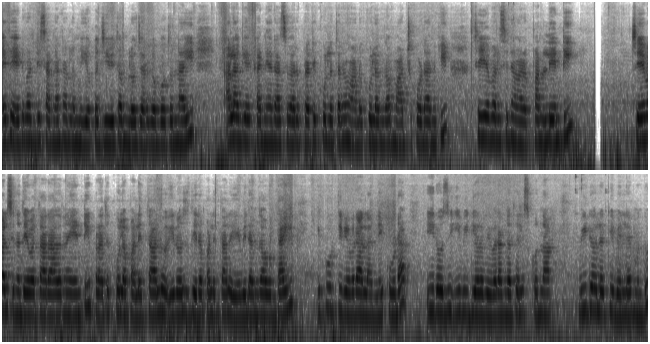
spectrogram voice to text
అయితే ఎటువంటి సంఘటనలు మీ యొక్క జీవితంలో జరగబోతున్నాయి? అలాగే కన్యారాశి వారు ప్రతికూలతను అనుకూలంగా మార్చుకోవడానికి చేయవలసిన పనులేంటి? చేయవలసిన దేవతారాధన ఏంటి? ప్రతికూల ఫలితాలు ఈరోజు దిన ఫలితాలు ఏ విధంగా ఉంటాయి? ఈ పూర్తి వివరాలన్నీ కూడా ఈరోజు ఈ వీడియోలో వివరంగా తెలుసుకుందాం. వీడియోలోకి వెళ్ళే ముందు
